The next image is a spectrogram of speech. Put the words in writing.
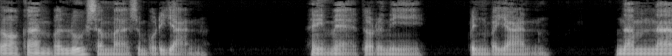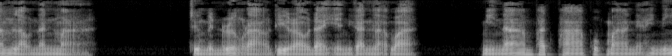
ต่อการบรรลุสัมมาสัมพุทธญาณ ให้แม่ธรณีเป็นพยานนำน้ำเหล่านั้นมา จึงเป็นเรื่องราวที่เราได้เห็นกันละว่า มีน้ำพัดพาพวกมาเนี่ยให้หนี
